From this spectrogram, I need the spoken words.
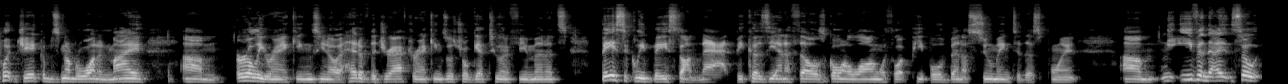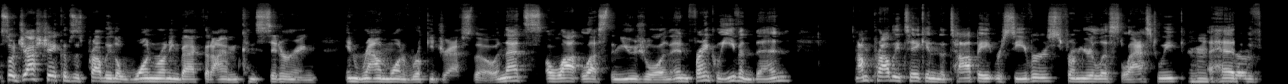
put Jacobs number one in my um, early rankings, you know, ahead of the draft rankings, which we'll get to in a few minutes. Basically, based on that, because the NFL is going along with what people have been assuming to this point. Um, even that, so, so Josh Jacobs is probably the one running back that I'm considering in round one of rookie drafts, though, and that's a lot less than usual. And, and frankly, even then, I'm probably taking the top eight receivers from your list last week mm-hmm. ahead of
